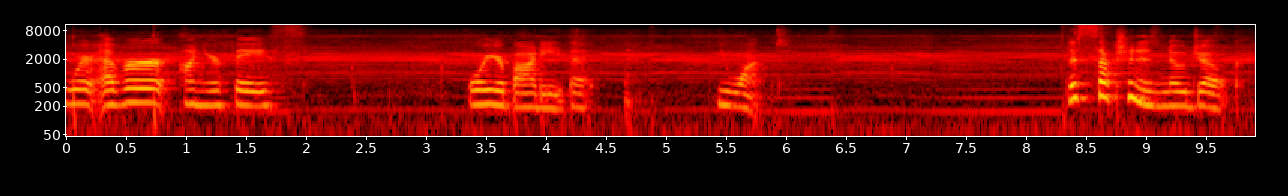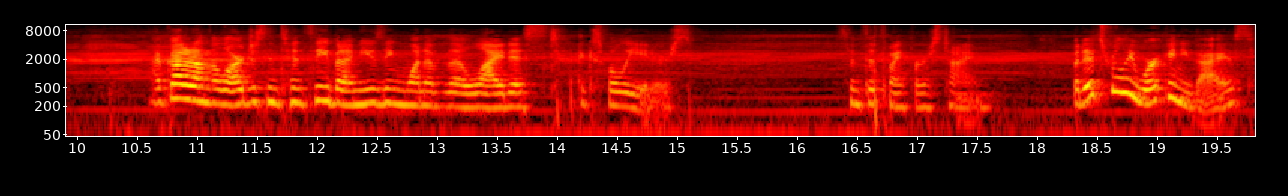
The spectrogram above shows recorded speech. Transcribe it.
wherever on your face or your body that you want. This suction is no joke. I've got it on the largest intensity, but I'm using one of the lightest exfoliators since it's my first time. But it's really working, you guys.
